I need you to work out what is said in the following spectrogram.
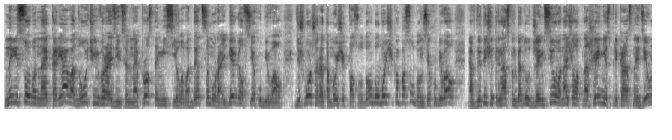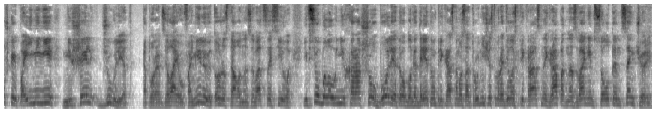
Нарисованная коряво, но очень выразительная. Просто месилово. Дед Самурай бегал, всех убивал. Дишвошер это мойщик посуды. Он был мойщиком посуды, он всех убивал. А в 2013 году Джеймс Силва начал отношения с прекрасной девушкой по имени Мишель Джульет которая взяла его фамилию и тоже стала называться Силва. И все было у них хорошо. Более того, благодаря этому прекрасному сотрудничеству родилась прекрасная игра под названием Salt and Sanctuary.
